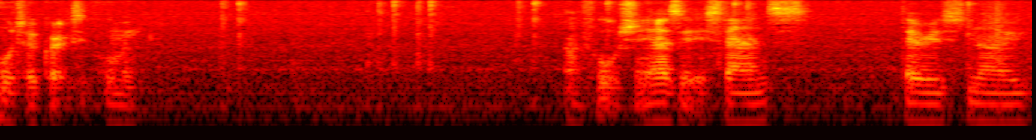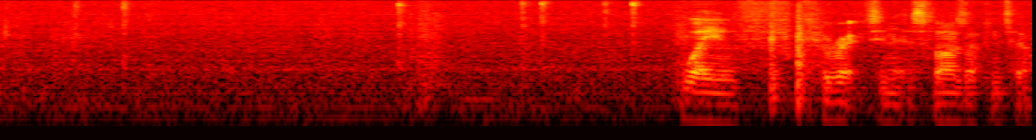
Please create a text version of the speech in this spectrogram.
auto-corrects it for me. Unfortunately as it stands there is no way of correcting it as far as I can tell.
